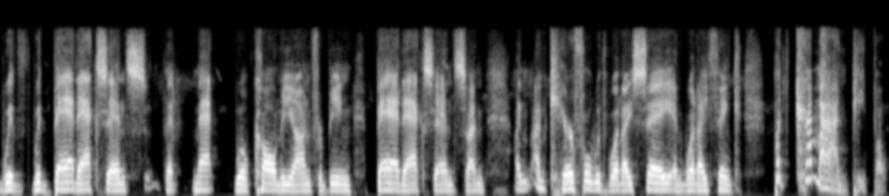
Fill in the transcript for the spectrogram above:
with with bad accents that Matt will call me on for being bad accents. I'm I'm I'm careful with what I say and what I think. But come on, people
